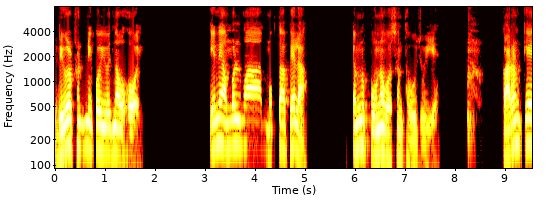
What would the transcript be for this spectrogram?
રિવરફ્રન્ટની કોઈ યોજનાઓ હોય, એને અમલમાં મૂકતા પહેલા એમનું પુનઃવસન થવું જોઈએ. કારણ કે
